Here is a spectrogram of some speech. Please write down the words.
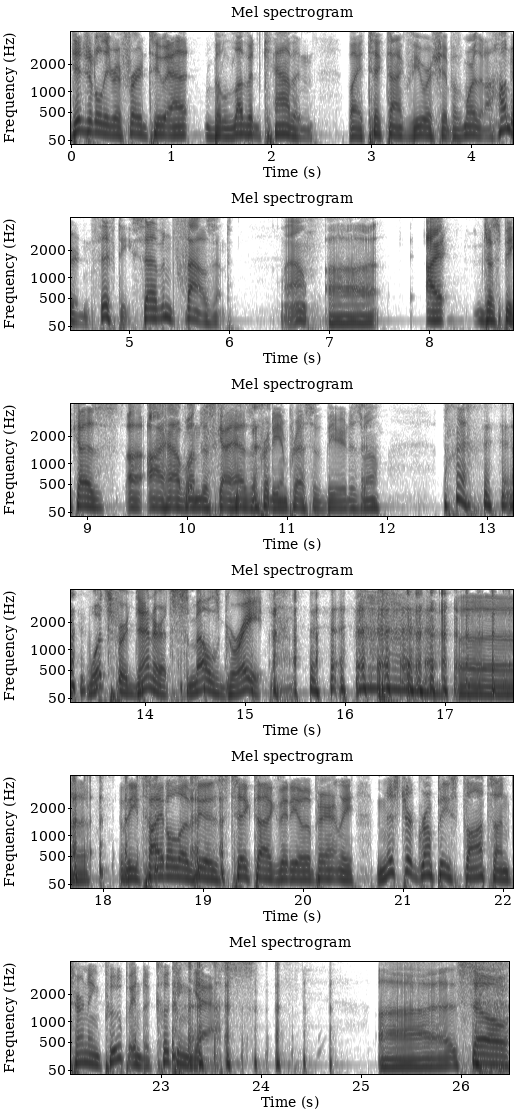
digitally referred to at Beloved Cabin by a TikTok viewership of more than 157,000. Wow. Uh, I just because uh, I have one, this guy has a pretty impressive beard as well. What's for dinner? It smells great. Uh, the title of his TikTok video apparently Mr. Grumpy's thoughts on turning poop into cooking gas. Uh, so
